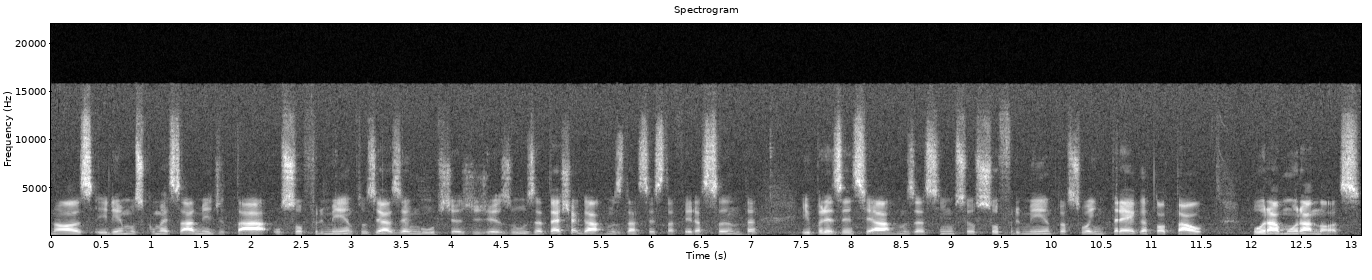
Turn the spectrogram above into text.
nós iremos começar a meditar os sofrimentos e as angústias de Jesus até chegarmos na Sexta-feira Santa e presenciarmos assim o seu sofrimento, a sua entrega total por amor a nós.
